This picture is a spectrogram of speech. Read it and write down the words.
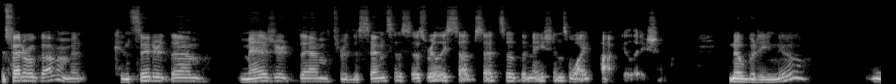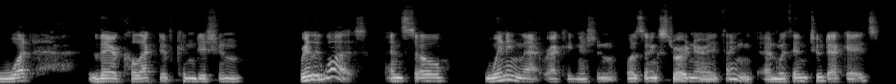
The federal government considered them, measured them through the census as really subsets of the nation's white population. Nobody knew what their collective condition really was. And so winning that recognition was an extraordinary thing. And within two decades,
